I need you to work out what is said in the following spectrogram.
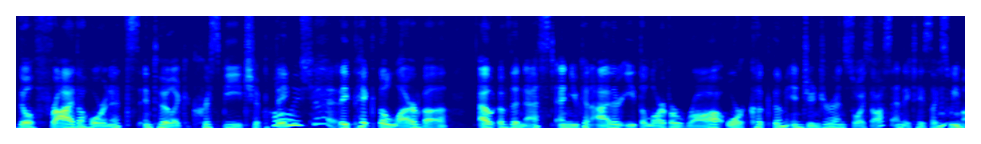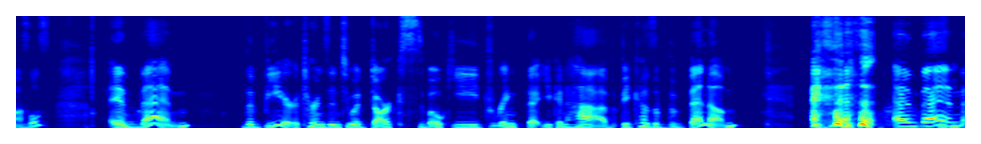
they'll fry the hornets into like a crispy chip thing. Holy shit. They pick the larva out of the nest and you can either eat the larva raw or cook them in ginger and soy sauce and they taste like Mm. sweet mussels. And then the beer turns into a dark smoky drink that you can have because of the venom. and then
